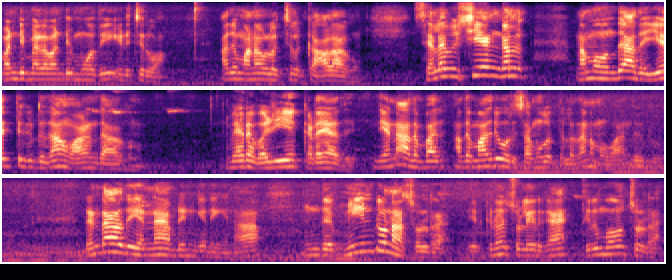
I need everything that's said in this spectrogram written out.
வண்டி மேலே வண்டி மோதி இடிச்சிருவான். அது மன உளைச்சலுக்கு ஆளாகும். சில விஷயங்கள் நம்ம வந்து அதை ஏற்றுக்கிட்டு தான் வாழ்ந்தாகணும். வேறு வழியே கிடையாது. ஏன்னா அதை மாதிரி அதை மாதிரி ஒரு சமூகத்தில் தான் நம்ம வாழ்ந்துக்கிட்டு இருக்கோம். ரெண்டாவது என்ன அப்படின்னு கேட்டிங்கன்னா இந்த மீண்டும் நான் சொல்கிறேன் ஏற்கனவே சொல்லியிருக்கேன் திரும்பவும் சொல்கிறேன்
